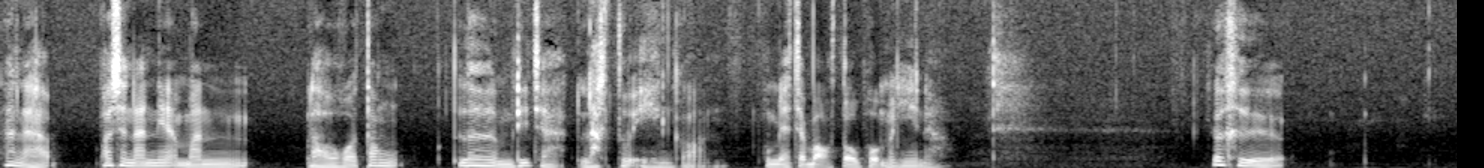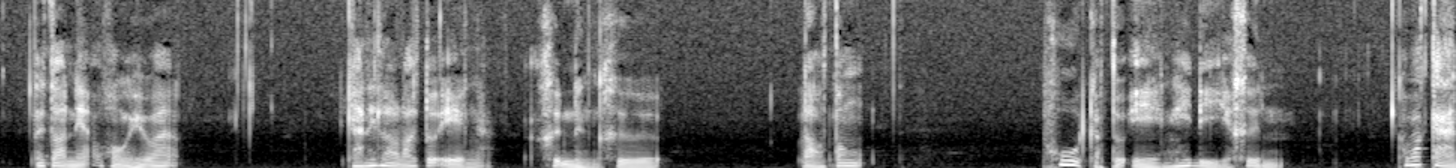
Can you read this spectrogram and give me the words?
นั่นแหละครับเพราะฉะนั้นเนี่ยมันเราก็ต้อง เริ่มที่จะรักตัวเองก่อน ผมอยากจะบอกตัวผมอย่างนี้นะ ก็คือ ในตอนเนี้ยผมคิดว่า การที่เรารักตัวเองอะ่ะ คือหนึ่งคือ เราต้องพูดกับตัวเองให้ดีขึ้น เพราะว่าการ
